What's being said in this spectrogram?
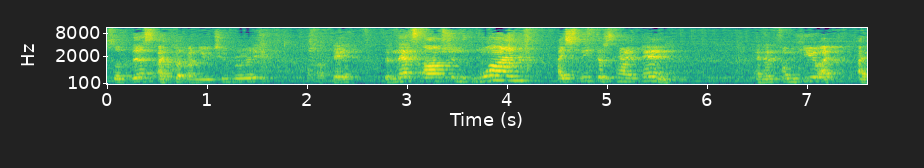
so this I put on YouTube already. Okay, the next option, one, I sneak this hand in. And then from here, I, I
